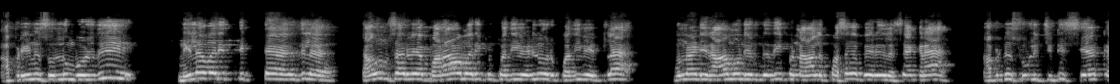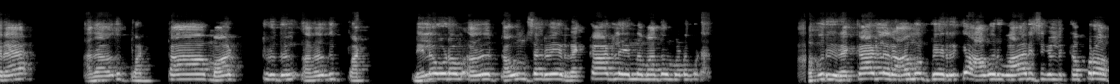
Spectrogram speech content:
அப்படின்னு சொல்லும் பொழுது நிலவரி திட்ட இதுல டவுன் சர்வே பராமரிப்பு பதிவேடுன்னு ஒரு பதிவேட்டுல முன்னாடி ராமுன் இருந்தது இப்ப நாலு பசங்க பேர் இதுல சேர்க்கிறேன் அப்படின்னு சொல்லிச்சுட்டு சேர்க்கிற அதாவது பட்டா மாற்றுதல் அதாவது பட் உடம் அதாவது டவுன் சர்வே ரெக்கார்ட்ல எந்த மாத்தமும் பண்ணக்கூடாது. அவரு ரெக்கார்ட்ல ராமுன் பேர் இருக்கு அவர் வாரிசுகளுக்கு அப்புறம்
